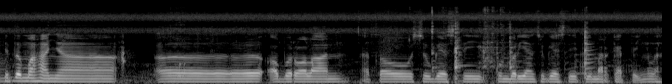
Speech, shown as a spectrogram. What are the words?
Itu mah hanya eh, obrolan atau sugesti pemberian sugesti di marketing lah.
